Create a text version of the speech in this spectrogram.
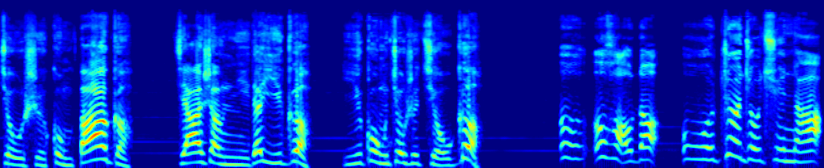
就是共八个，加上你的一个。”一共就是九个。哦哦，好的，我这就去拿。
